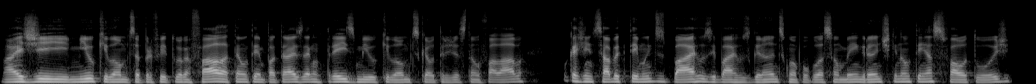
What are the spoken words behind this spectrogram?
Mais de mil quilômetros a prefeitura fala, até um tempo atrás eram três mil quilômetros que a outra gestão falava. O que a gente sabe é que tem muitos bairros e bairros grandes, com uma população bem grande, que não tem asfalto hoje,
